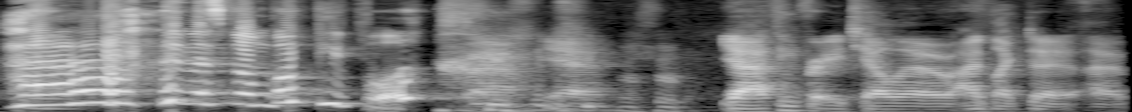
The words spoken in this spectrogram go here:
ah, I must film both people. Wow, yeah. Yeah, I think for ATLO, I'd like to. Uh,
